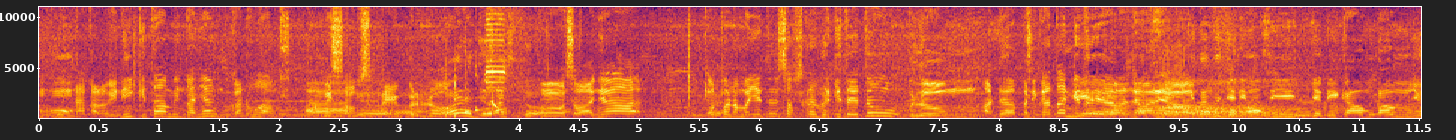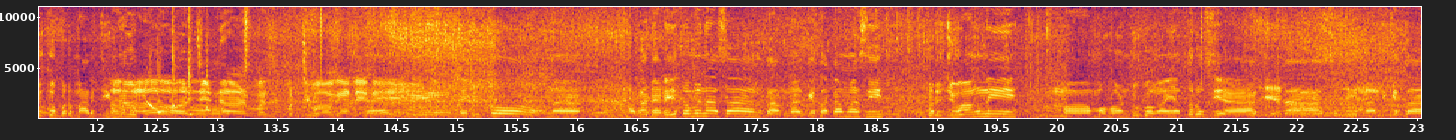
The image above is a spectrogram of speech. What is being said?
Hmm. Nah, kalau ini kita mintanya bukan uang, tapi Aduh. subscriber dong. Oh ya jelas dong. Oh, soalnya apa namanya itu subscriber kita itu belum ada peningkatan gitu Iya, ya Mas Jamal, ya. Kita tuh jadi masih jadi kaum kaum youtuber marginal. gitu. Ah, marginal masih perjuangan ini. Masih, jadi tuh, nah maka dari itu menasang karena kita kan masih berjuang nih, eh, mohon dukungannya terus ya. Iya. Kita sebelum nanti kita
